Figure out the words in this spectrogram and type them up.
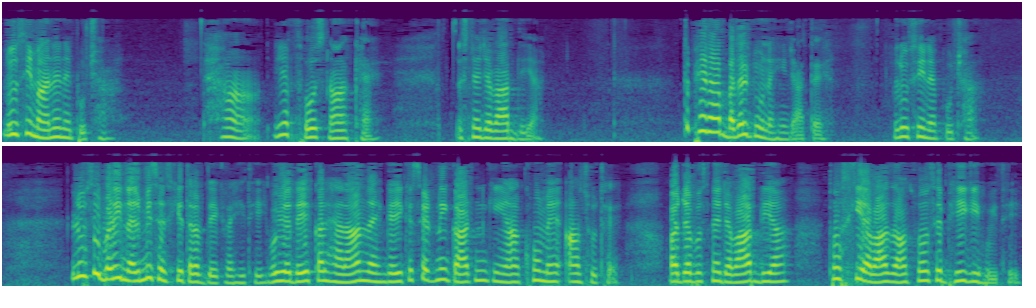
लूसी माने ने पूछा। हाँ ये अफसोसनाक है। उसने जवाब दिया तो फिर आप बदल क्यों नहीं जाते? लूसी ने पूछा। लूसी बड़ी नरमी से इसकी तरफ़ देख रही थी। वो ये देखकर हैरान रह गई कि सिडनी कार्टन की आँखों में आँसू थे और जब उसने जवाब दिया तो उसकी आवाज़ आंसुओं से भीगी हुई थी।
